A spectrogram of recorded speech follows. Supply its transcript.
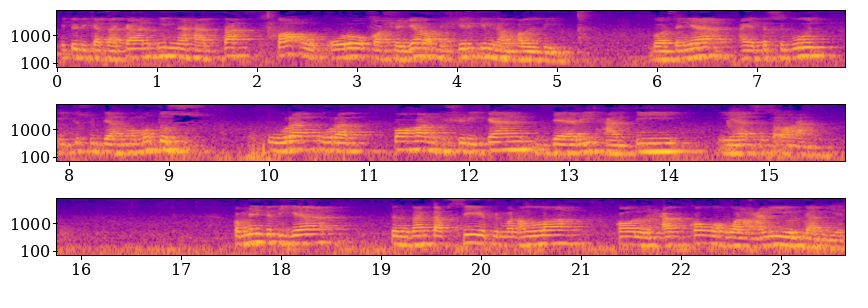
itu dikatakan innaha taqta'u uruqa syajarati syirki minal qalbi. Bahwasanya ayat tersebut itu sudah memutus urat-urat pohon kesyirikan dari hati ya seseorang. Kemudian yang ketiga tentang tafsir firman Allah qaulul haqqo wa huwal aliyyul kabir.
